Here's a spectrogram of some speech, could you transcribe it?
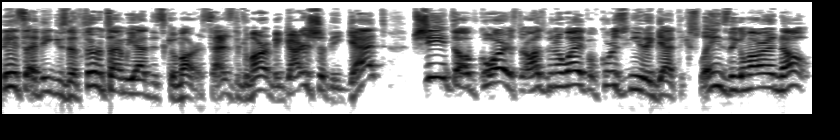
This, I think, is the third time we had this Gemara. Says the Gemara, Megarsha beget. Pshita, of course, they're husband and wife. Of course, you need a get. Explains the Gemara. No.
